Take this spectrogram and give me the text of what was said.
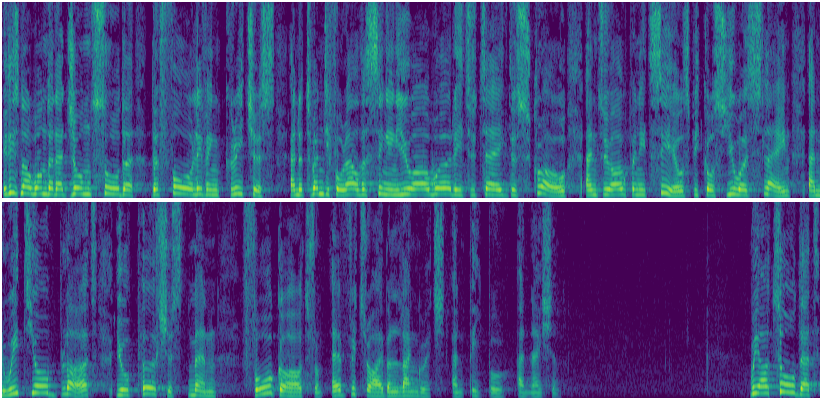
It is no wonder that John saw the, the four living creatures and the 24 elders singing, You are worthy to take the scroll and to open its seals because you were slain and with your blood you purchased men for God from every tribe and language and people and nation. We are told that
